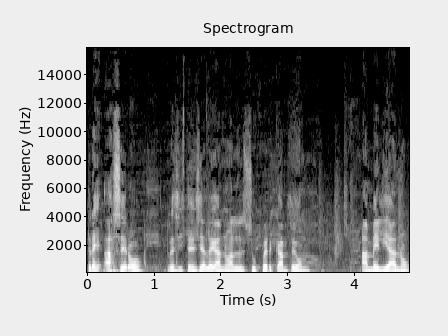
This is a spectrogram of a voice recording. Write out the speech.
3 a 0. Resistencia le ganó al supercampeón Ameliano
